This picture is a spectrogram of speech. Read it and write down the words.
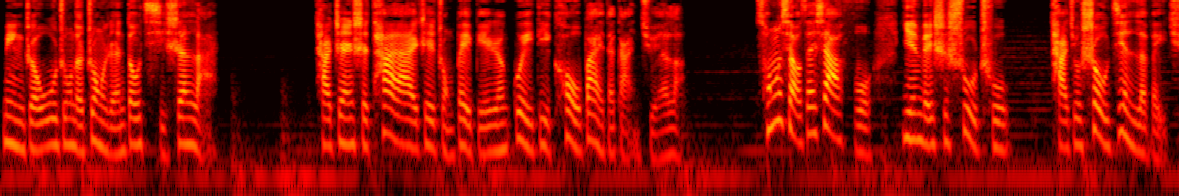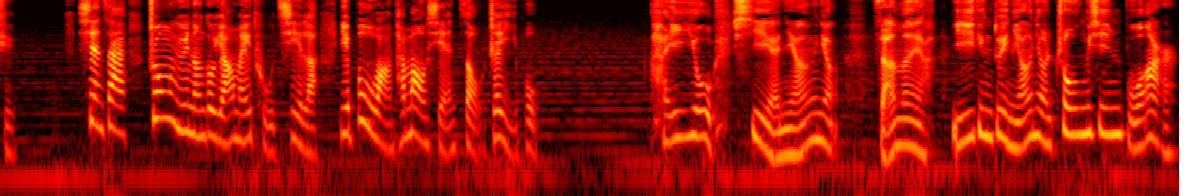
命着屋中的众人都起身来。他真是太爱这种被别人跪地叩拜的感觉了。从小在夏府，因为是庶出，他就受尽了委屈。现在终于能够扬眉吐气了，也不枉他冒险走这一步。哎呦，谢娘娘，咱们呀一定对娘娘忠心不二。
